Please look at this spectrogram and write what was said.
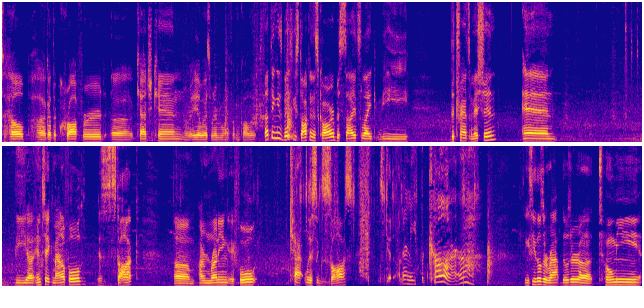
to help. I got the Crawford uh, catch can or AOS, whatever you want to fucking call it. Nothing is basically stock in this car besides like the the transmission and the uh, intake manifold is stock. Um, I'm running a full catless exhaust. Let's get underneath the car. So you see those are wrapped. Those are uh, Tomei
